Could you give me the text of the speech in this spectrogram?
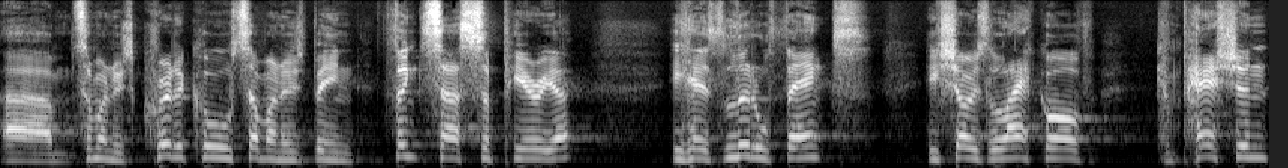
um, someone who's critical, someone who's been thinks us superior. He has little thanks. He shows lack of compassion.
